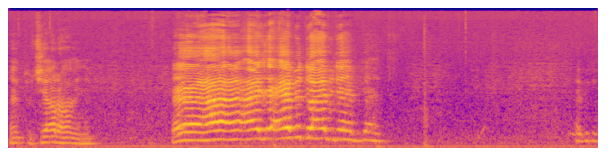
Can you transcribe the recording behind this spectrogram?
냅둬, 지하라 하게 냅둬. 에, 아, 아, 아, 이제 애비도, 애비도, 애비도, 애비도. 애비도.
